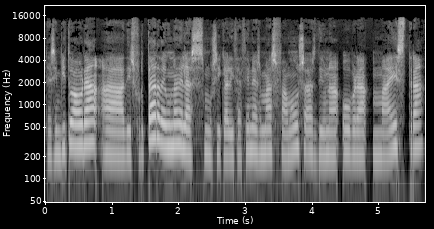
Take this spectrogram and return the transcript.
Les invito ahora a disfrutar de una de las musicalizaciones más famosas de una obra maestra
